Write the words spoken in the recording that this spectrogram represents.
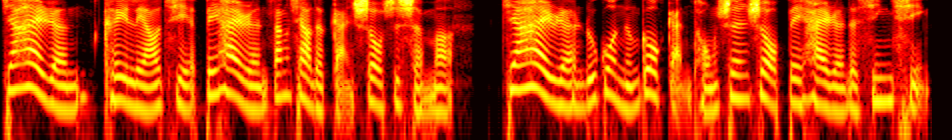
加害人可以了解被害人当下的感受是什么。加害人如果能够感同身受被害人的心情，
